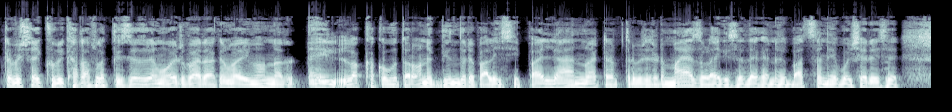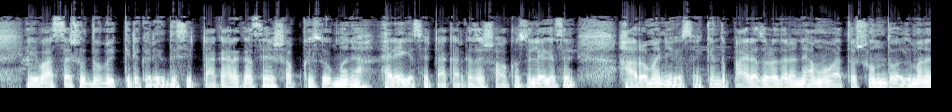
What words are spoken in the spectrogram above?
একটা বিষয় খুবই খারাপ লাগতেছে যে ময়ূর পায়রা কিংবা এই মোহনার এই লক্ষা কবুতর অনেক দিন ধরে পালিয়েছি। পাইলে একটা তার ভিতরে একটা মায়া জড়াই গেছে, দেখেন ওই বাচ্চা নিয়ে বসে রয়েছে। এই বাচ্চা শুধু বিক্রি করে দিয়েছি। টাকার কাছে সবকিছু মানে হেরে গেছে, টাকার কাছে শখ চলে গেছে, হারও মেনে গেছে। কিন্তু পায়রা জোড়া ধরে এমন এত সুন্দর মানে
